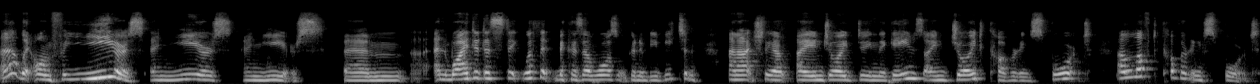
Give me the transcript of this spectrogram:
And that went on for years and years and years. Um, and why did I stick with it? Because I wasn't going to be beaten. And actually, I, I, enjoyed doing the games. I enjoyed covering sport. I loved covering sport.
